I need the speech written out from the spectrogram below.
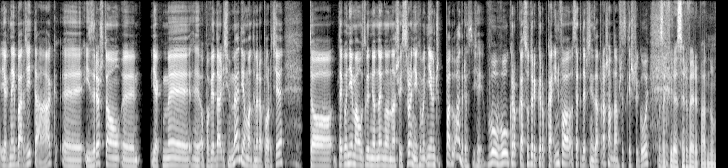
Jak najbardziej tak. I zresztą, jak my opowiadaliśmy mediom o tym raporcie, to tego nie ma uwzględnionego na naszej stronie. Chyba nie wiem, czy padł adres dzisiaj. www.sutry.info. Serdecznie zapraszam, tam wszystkie szczegóły. Za chwilę serwery padną.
